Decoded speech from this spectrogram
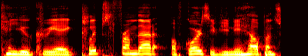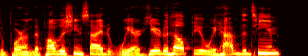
Can you create clips from that? Of course, if you need help and support on the publishing side, we are here to help you. We have the team,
